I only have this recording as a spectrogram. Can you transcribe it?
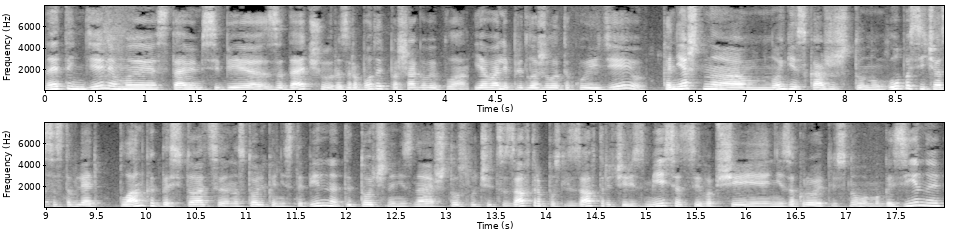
На этой неделе мы ставим себе задачу разработать пошаговый план. Я Вале предложила такую идею. Конечно, многие скажут, что ну глупо сейчас составлять план, когда ситуация настолько нестабильна, ты точно не знаешь, что случится завтра, послезавтра, через месяц, и вообще не закроют ли снова магазины.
